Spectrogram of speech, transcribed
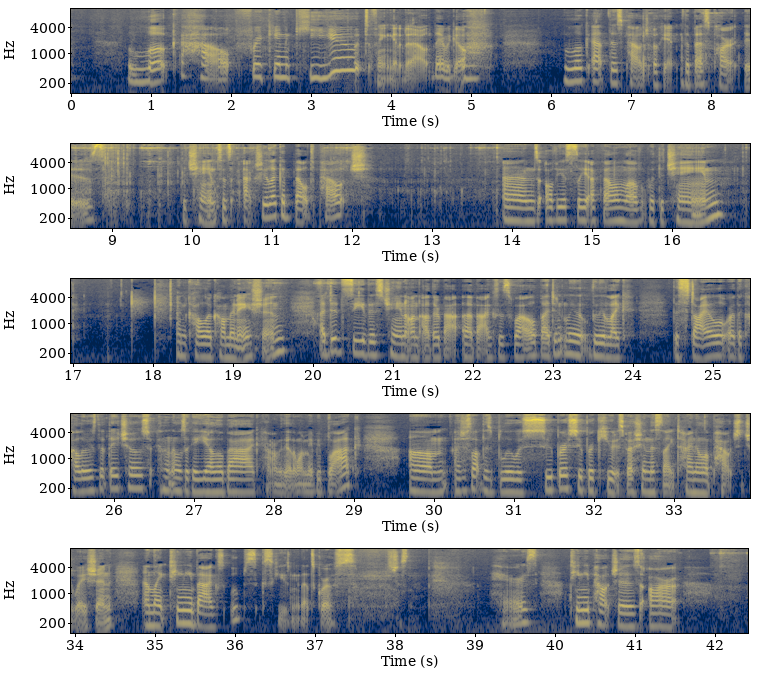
Look how freaking cute. If I can get it out. There we go. Look at this pouch. Okay, the best part is the chain. So it's actually like a belt pouch. And obviously I fell in love with the chain and color combination. I did see this chain on other ba uh, bags as well, but I didn't really, really like the style or the colors that they chose. I think it was like a yellow bag. I can't remember the other one, maybe black. Um, I just thought this blue was super, super cute, especially in this like tiny little pouch situation. And like teeny bags, oops, excuse me, that's gross. It's just hairs. Teeny pouches are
